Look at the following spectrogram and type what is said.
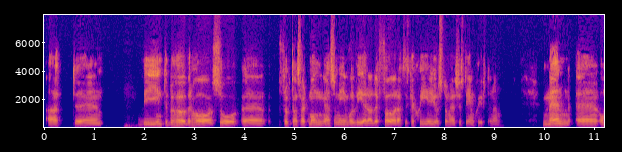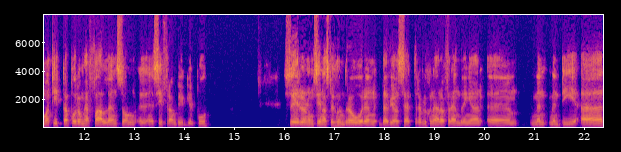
att eh, vi inte behöver ha så eh, fruktansvärt många som är involverade för att det ska ske just de här systemskiftena. Men om man tittar på de här fallen som siffran bygger på så är det de senaste hundra åren där vi har sett revolutionära förändringar. Ehm, men, men det är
